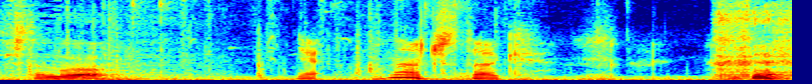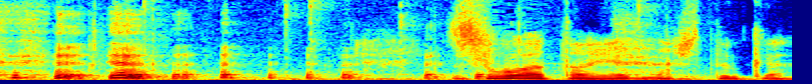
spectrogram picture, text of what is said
Coś tam było? Nie, znaczy tak. Złoto, jedna sztuka.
